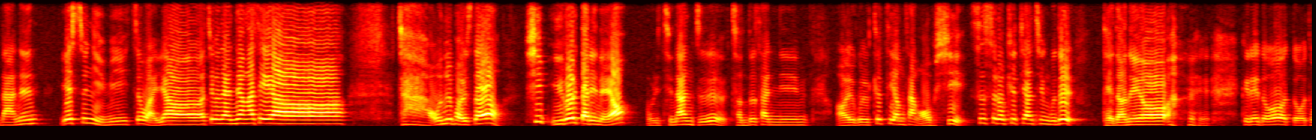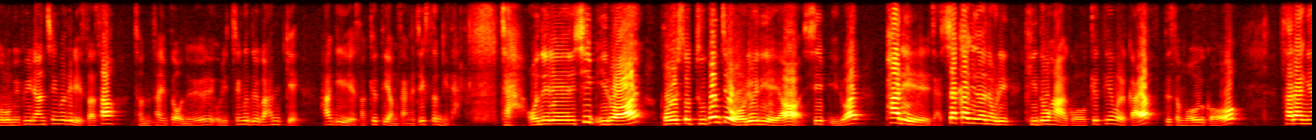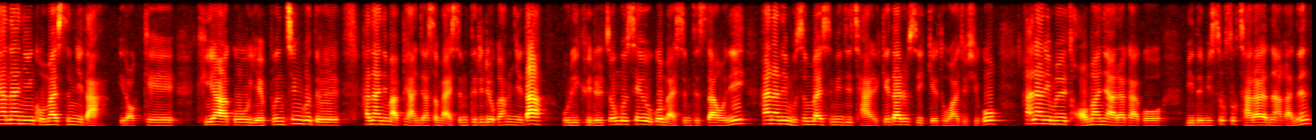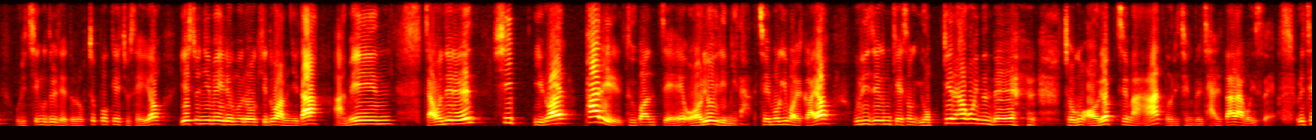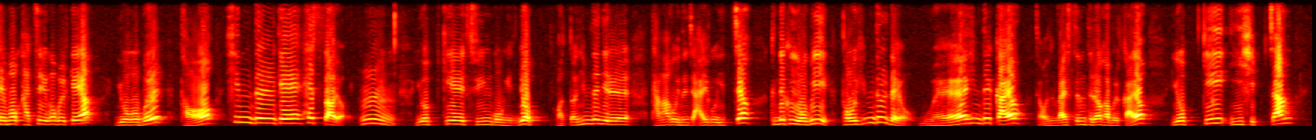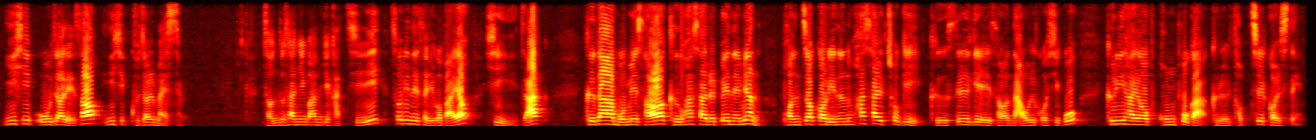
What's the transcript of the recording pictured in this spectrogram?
나는 예수님이 좋아요. 친구들 안녕하세요. 자, 오늘 벌써요. 11월 달이네요. 우리 지난주 전도사님 얼굴 큐티 영상 없이 스스로 큐티한 친구들 대단해요. 그래도 또 도움이 필요한 친구들이 있어서 전도사님 또 오늘 우리 친구들과 함께 하기 위해서 큐티 영상을 찍습니다. 자, 오늘은 11월 벌써 두 번째 월요일이에요. 11월 8일. 자, 시작하기 전에 우리 기도하고 큐티 해볼까요? 두 손 모으고. 사랑의 하나님 고맙습니다. 이렇게 귀하고 예쁜 친구들 하나님 앞에 앉아서 말씀 드리려고 합니다. 우리 귀를 쫑긋 세우고 말씀 듣사오니 하나님 무슨 말씀인지 잘 깨달을 수 있게 도와주시고 하나님을 더 많이 알아가고 믿음이 쑥쑥 자라나가는 우리 친구들 되도록 축복해 주세요. 예수님의 이름으로 기도합니다. 아멘. 자, 오늘은 11월 8일 두 번째 월요일입니다. 제목이 뭘까요? 우리 지금 계속 욥기를 하고 있는데 조금 어렵지만 우리 친구들 잘 따라하고 있어요. 우리 제목 같이 읽어볼게요. 욥을 더 힘들게 했어요. 음, 욥기의 주인공인 욥 어떤 힘든 일을 당하고 있는지 알고 있죠? 근데 그 욥이 더 힘들대요. 왜 힘들까요? 자, 오늘 말씀 들어가 볼까요? 욥기 20장 25절에서 29절 말씀. 전도사님과 함께 같이 소리내서 읽어봐요. 시작. 그가 몸에서 그 화살을 빼내면 번쩍거리는 화살촉이 그 쓸개에서 나올 것이고 그리하여 공포가 그를 덮칠 걸세.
